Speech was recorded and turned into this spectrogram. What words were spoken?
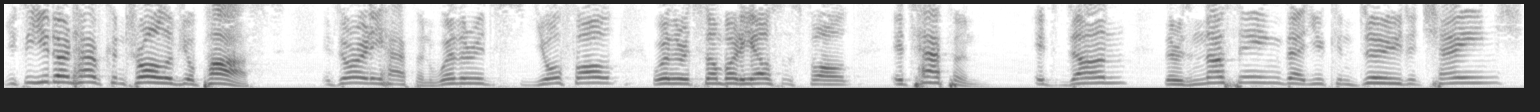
You see, you don't have control of your past. It's already happened. Whether it's your fault, whether it's somebody else's fault, it's happened. It's done. There's nothing that you can do to change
